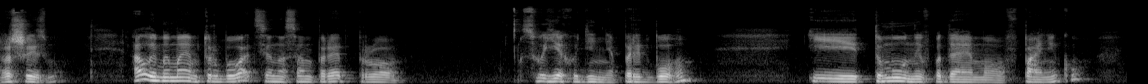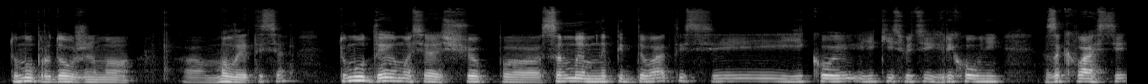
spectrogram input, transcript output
рашизму. Але ми маємо турбуватися насамперед про своє ходіння перед Богом. І тому не впадаємо в паніку, тому продовжуємо е, молитися, тому дивимося, щоб е, самим не піддаватись якійсь оцій гріховній заквасті,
